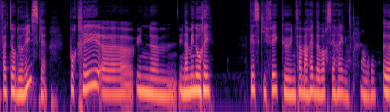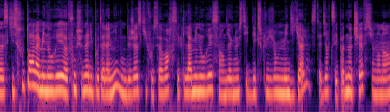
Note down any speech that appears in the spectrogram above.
facteurs de risque pour créer une, une aménorrhée? Qu'est-ce qui fait qu'une femme arrête d'avoir ses règles, en gros? Euh, Ce qui sous-tend l'aménorrhée euh, fonctionnelle hypothalamique, donc déjà ce qu'il faut savoir, c'est que l'aménorrhée, c'est un diagnostic d'exclusion médicale, c'est-à-dire que c'est pas de notre chef, si on en a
